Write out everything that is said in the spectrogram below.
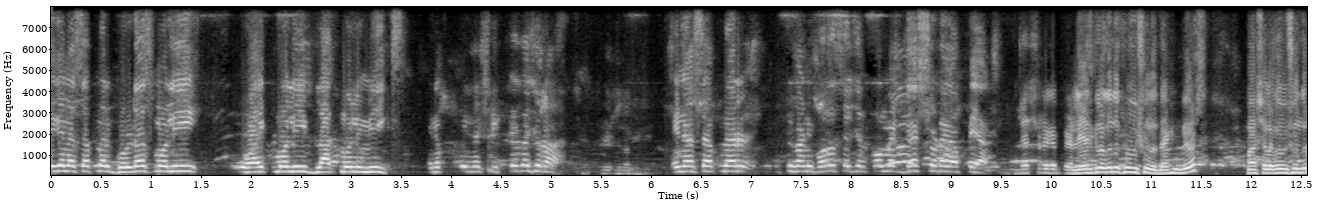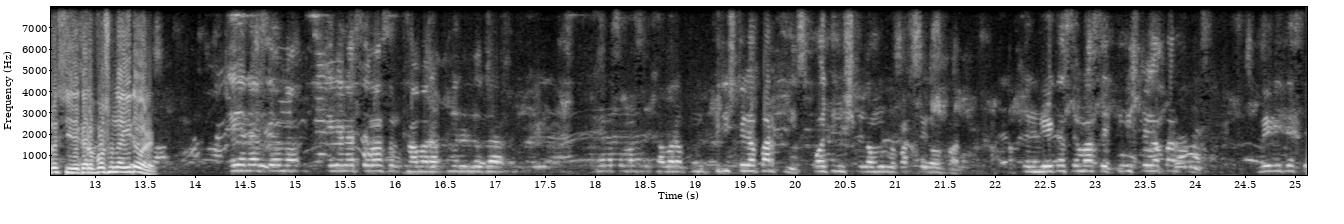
এখানে আছে আপনার gold dust molly white molly black molly mix এটা এটা ষাট টাকা জোড়া। এখানে আছে আপনার একটুখানি বড় সাইজের কমেট দেড়শো টাকা পেয়ার দেড়শো টাকা পেয়ার লেসগুলো কিন্তু খুবই সুন্দর দেখেন বিয়ার্স মাশাআল্লাহ খুবই সুন্দর। কারও পছন্দ নিতে এখানে আছে এখানে আছে মাছের খাবার আপনার লোকা এখানে আছে মাছের খাবার আপনি তিরিশ টাকা পার পিস পঁয়ত্রিশ টাকা মূল্য পাঁচ টাকা অফার আপনার রেট আছে মাছের তিরিশ টাকা পার পিস মেডিসিন আছে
